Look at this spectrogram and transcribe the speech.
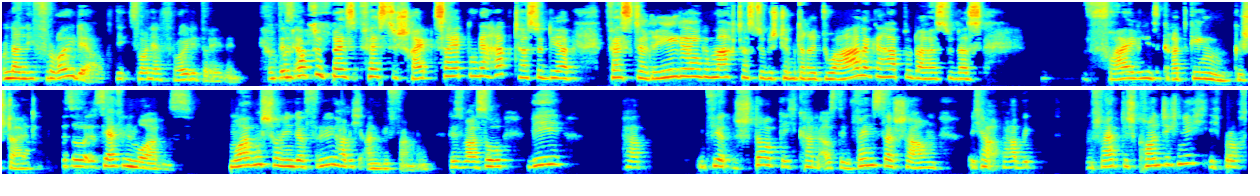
und an die Freude auch. Die, es waren ja Freudetränen. Und, und hast du fest, feste Schreibzeiten gehabt? Hast du dir feste Regeln gemacht? Hast du bestimmte Rituale gehabt oder hast du das frei, wie es gerade ging, gestaltet? Also sehr viel morgens. Morgens schon in der Früh habe ich angefangen. Das war so wie, im vierten Stock, ich kann aus dem Fenster schauen. Ich habe, habe am Schreibtisch konnte ich nicht. Ich brauch,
